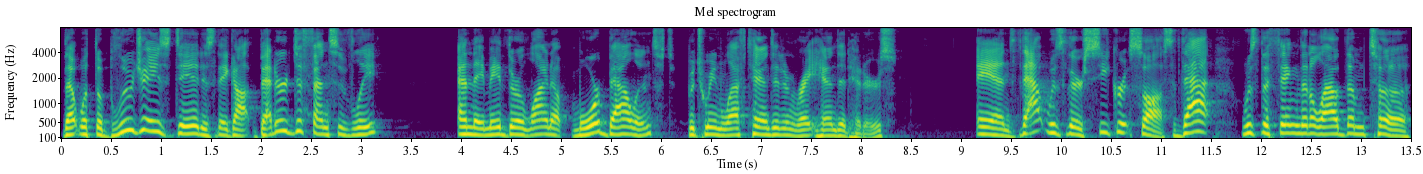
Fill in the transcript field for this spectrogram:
That what the Blue Jays did is they got better defensively and they made their lineup more balanced between left handed and right handed hitters. And that was their secret sauce. That was the thing that allowed them to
